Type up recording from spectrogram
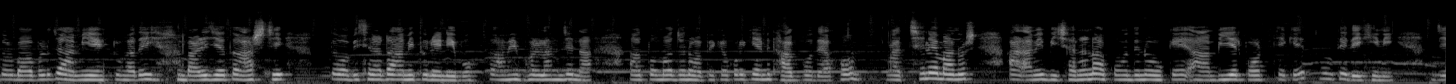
তো ওর বাবা বলল যে, আমি একটু বাদেই বাড়ি যেহেতু আসছি তো বিছানাটা আমি তুলে নেব। তো আমি বললাম যে না তোমার জন্য অপেক্ষা করে কি আমি থাকব? দেখো, আর ছেলে মানুষ, আর আমি বিছানা না কোনোদিনও ওকে বিয়ের পর থেকে তুলতে দেখিনি যে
